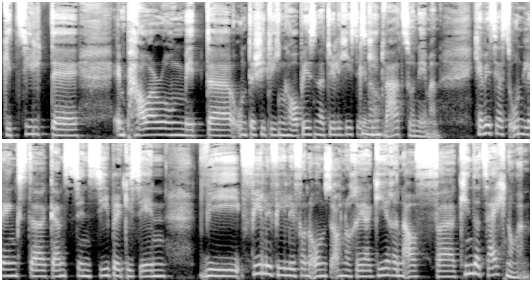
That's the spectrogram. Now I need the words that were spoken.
gezielte Empowerung mit äh, unterschiedlichen Hobbys. Natürlich ist das genau. Kind wahrzunehmen. Ich habe jetzt erst unlängst äh, ganz sensibel gesehen, wie viele, viele von uns auch noch reagieren auf äh, Kinderzeichnungen.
